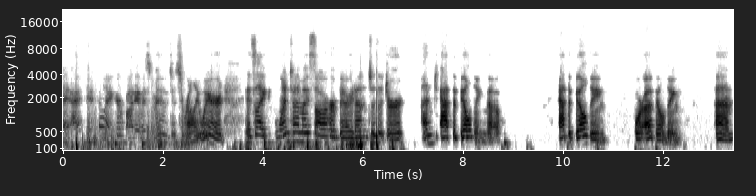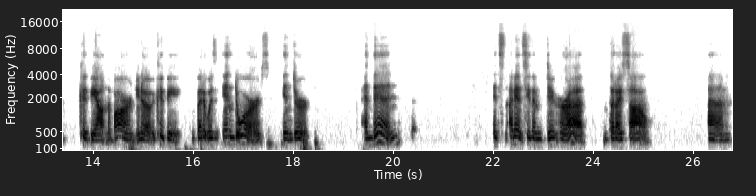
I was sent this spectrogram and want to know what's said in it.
I, I do feel like her body was moved. It's really weird. It's like one time I saw her buried under the dirt and at the building, though at the building or a building. Um, could be out in the barn, you know, it could be, but it was indoors in dirt. And then it's, I didn't see them dig her up, but I saw um,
